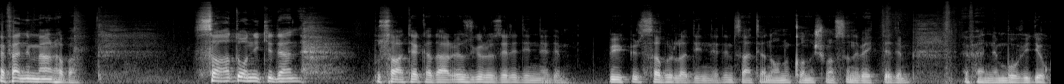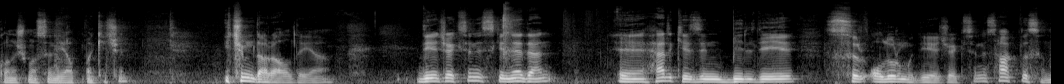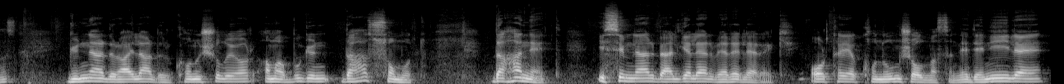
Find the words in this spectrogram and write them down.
Efendim merhaba. Saat 12'den bu saate kadar Özgür Özel'i dinledim. Büyük bir sabırla dinledim. Zaten onun konuşmasını bekledim. Efendim bu video konuşmasını yapmak için. İçim daraldı ya. Diyeceksiniz ki neden? Ee, herkesin bildiği sır olur mu diyeceksiniz. Haklısınız. Günlerdir, aylardır konuşuluyor ama bugün daha somut, daha net isimler, belgeler verilerek ortaya konulmuş olması nedeniyle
